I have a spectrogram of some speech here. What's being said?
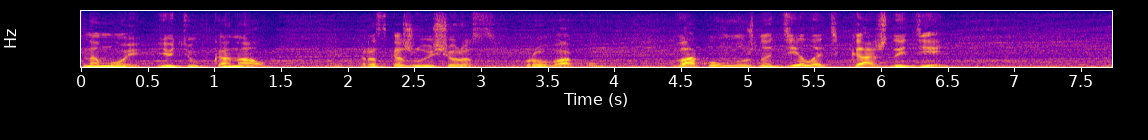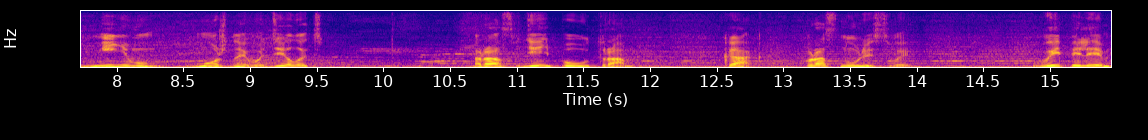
на мой YouTube канал, расскажу еще раз про вакуум. Вакуум нужно делать каждый день. Минимум можно его делать раз в день по утрам. Как? Проснулись вы, выпили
